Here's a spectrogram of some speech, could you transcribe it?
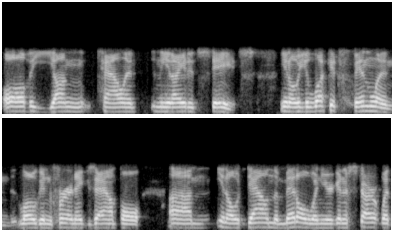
all the young talent in the United States. You know, you look at Finland, Logan, for an example um, you know, down the middle when you're going to start with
